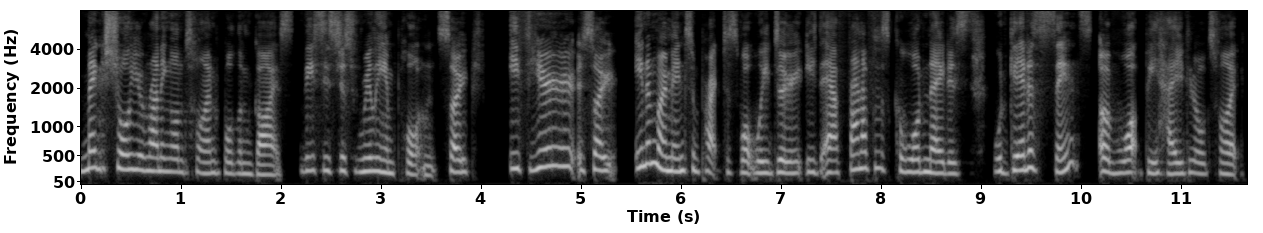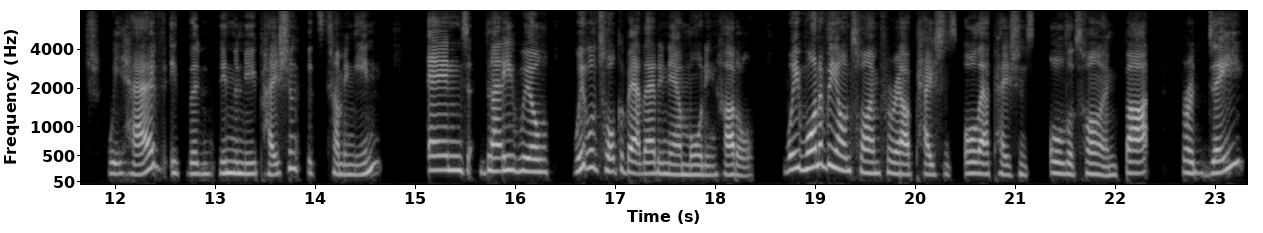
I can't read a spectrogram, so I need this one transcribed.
Make sure you're running on time for them, guys. This is just really important. So, if you so in a momentum practice what we do is our front office coordinators would get a sense of what behavioral type we have in the, in the new patient that's coming in and they will we will talk about that in our morning huddle. We want to be on time for our patients all our patients all the time but for a d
